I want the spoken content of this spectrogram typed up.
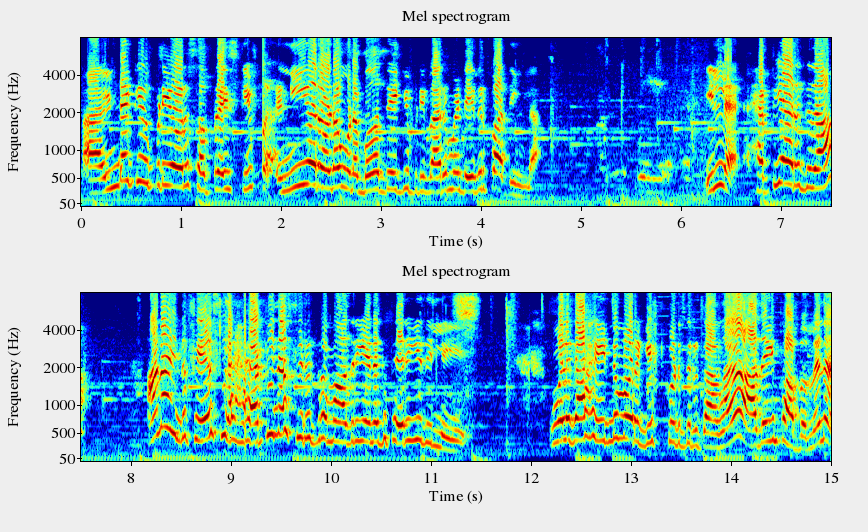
ஆஹ் இன்றைக்கு இப்படி ஒரு சர்ப்ரைஸ் கிஃப்ட் நியூ இயரோட உங்களோட பர்த்டேக்கு இப்படி வருமென்று எதிர்பார்த்தீங்களா? இல்ல ஹாப்பியா இருக்குதா? ஆனா இந்த ஃபேஸ்ல ஹாப்பினஸ் இருக்கிற மாதிரி எனக்கு தெரியுது இல்லையே. உங்களுக்காக இன்னும் ஒரு கிஃப்ட் கொடுத்துருக்காங்க. அதையும் பாப்போம் என்ன?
